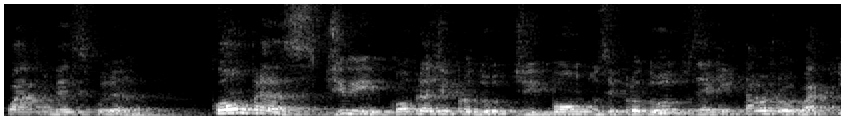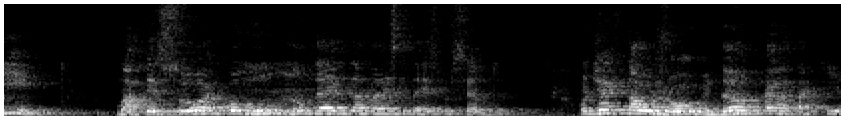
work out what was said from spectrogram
4 vezes por ano. Compras de, compras de, produto, de pontos e produtos, é aqui que está o jogo. Aqui, Uma pessoa comum não deve dar mais que 10%. Onde é que está o jogo então? Cara, está aqui.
